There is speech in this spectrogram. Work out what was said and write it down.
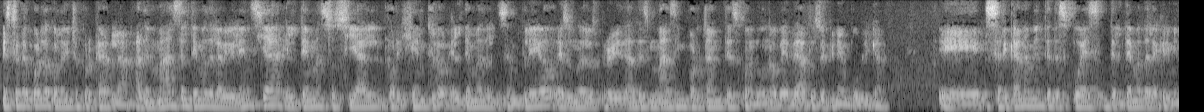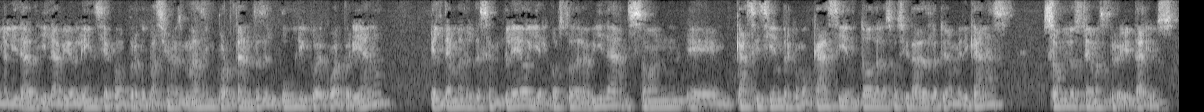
Estoy de acuerdo con lo dicho por Carla. Además del tema de la violencia, el tema social, por ejemplo, el tema del desempleo es una de las prioridades más importantes cuando uno ve datos de opinión pública. Eh, cercanamente después del tema de la criminalidad y la violencia como preocupaciones más importantes del público ecuatoriano, el tema del desempleo y el costo de la vida son eh, casi siempre, como casi en todas las sociedades latinoamericanas, son los temas prioritarios.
